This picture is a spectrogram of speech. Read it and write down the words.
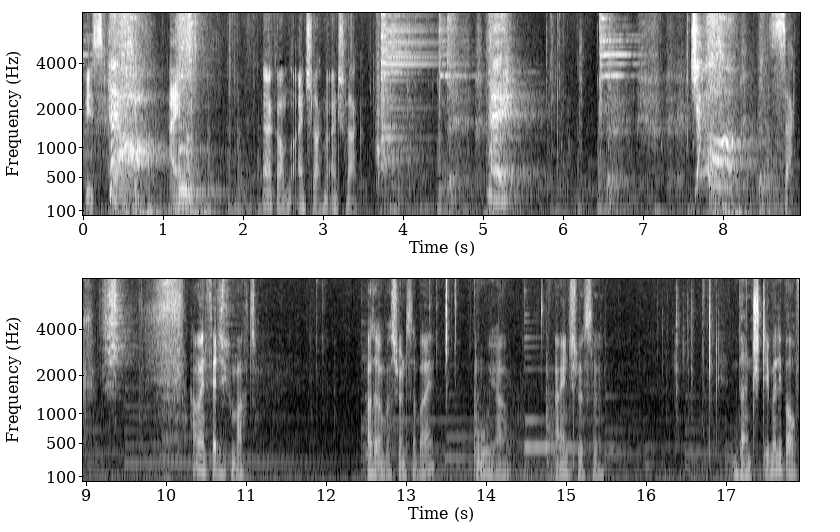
bist fertig Eimer. Ja, komm, nur ein Schlag, nur ein Schlag. Zack. Haben wir ihn fertig gemacht. Hat er irgendwas Schönes dabei? Oh ja. Ein Schlüssel. Dann stehen wir lieber auf.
